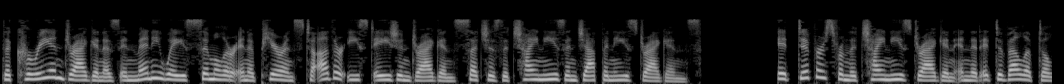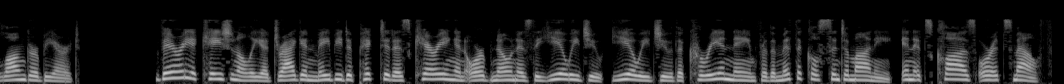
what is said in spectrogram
The Korean dragon is in many ways similar in appearance to other East Asian dragons such as the Chinese and Japanese dragons. It differs from the Chinese dragon in that it developed a longer beard. Very occasionally a dragon may be depicted as carrying an orb known as the Yeoiju, Yeoiju the Korean name for the mythical Cintamani, in its claws or its mouth.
